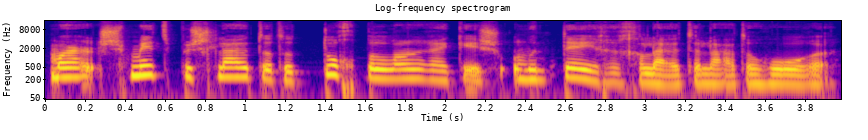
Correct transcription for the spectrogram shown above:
Maar Smit besluit dat het toch belangrijk is om een tegengeluid te laten horen.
